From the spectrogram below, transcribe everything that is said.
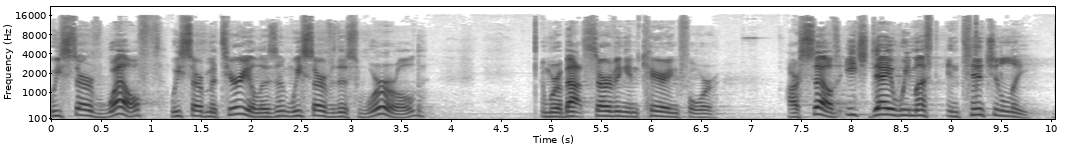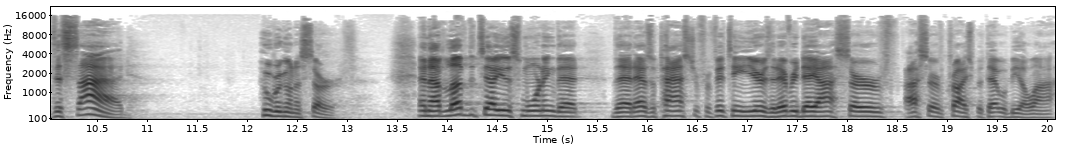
we serve wealth, we serve materialism, we serve this world, and we're about serving and caring for ourselves. Each day we must intentionally decide who we're going to serve. And I'd love to tell you this morning that, that as a pastor for 15 years, that every day I serve, I serve Christ, but that would be a lie.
